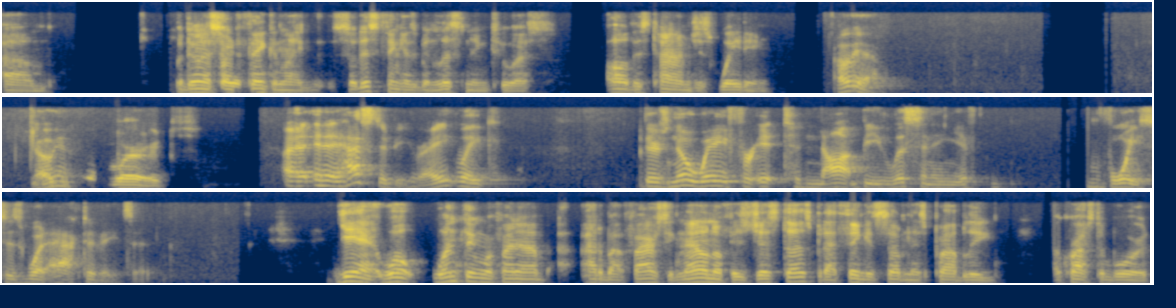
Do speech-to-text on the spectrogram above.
Um, but then I started thinking, like, so this thing has been listening to us all this time just waiting. Oh yeah. Oh yeah. Words. And it has to be right. Like, there's no way for it to not be listening if voice is what activates it. Yeah, well, one thing we're finding out, out about Firestick, and I don't know if it's just us, but I think it's something that's probably across the board.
